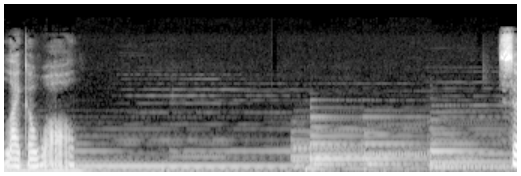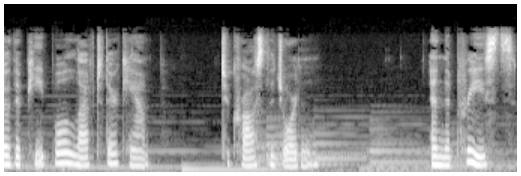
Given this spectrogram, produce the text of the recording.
like a wall. So the people left their camp to cross the Jordan, and the priests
